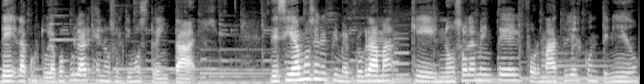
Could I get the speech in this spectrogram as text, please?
de la cultura popular en los últimos 30 años. Decíamos en el primer programa que no solamente el formato y el contenido,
